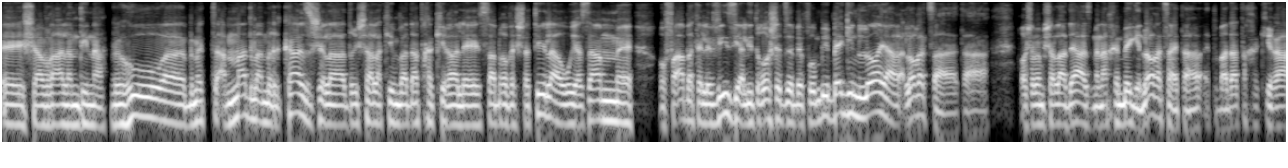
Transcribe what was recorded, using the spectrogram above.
אה, שעברה על המדינה. והוא אה, באמת עמד במרכז של הדרישה להקים ועדת חקירה לסברה ושתילה, הוא יזם אה, הופעה בטלוויזיה לדרוש את זה בפומבי. בגין לא היה, לא רצה את ה... ראש הממשלה דאז, מנחם בגין, לא רצה את, ה, את ועדת החקירה.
